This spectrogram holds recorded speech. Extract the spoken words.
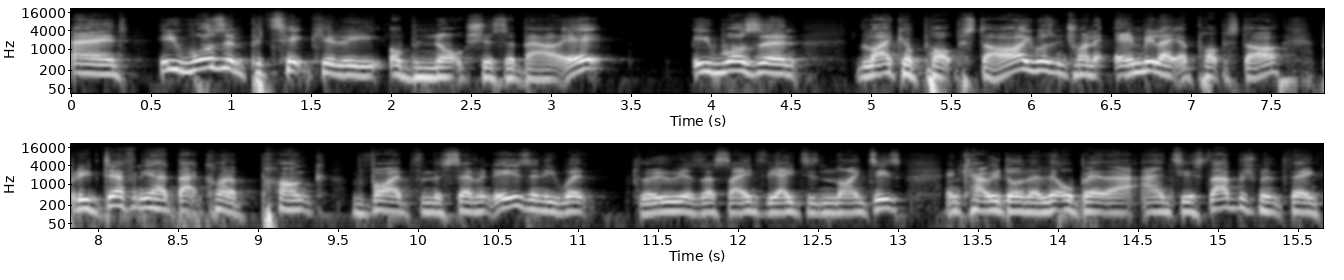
And he wasn't particularly obnoxious about it. He wasn't like a pop star. He wasn't trying to emulate a pop star, but he definitely had that kind of punk vibe from the 70s. And he went through, as I say, into the 80s and 90s and carried on a little bit of that anti establishment thing.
